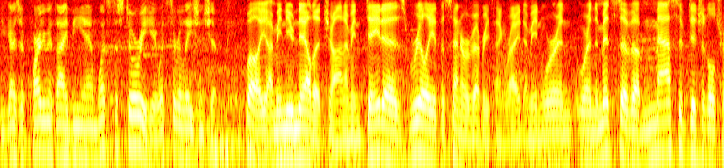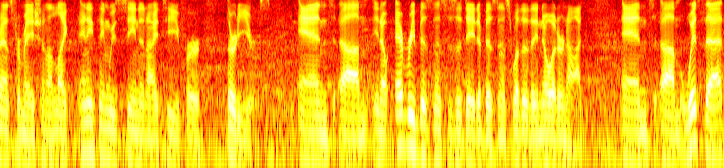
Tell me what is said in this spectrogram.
You guys are partnering with IBM. What's the story here? What's the relationship? Well, yeah, I mean, you nailed it, John. I mean, data is really at the center of everything, right? I mean, we're in, we're in the midst of a massive digital transformation, unlike anything we've seen in IT for 30 years. And um, you know, every business is a data business, whether they know it or not. And um, with that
